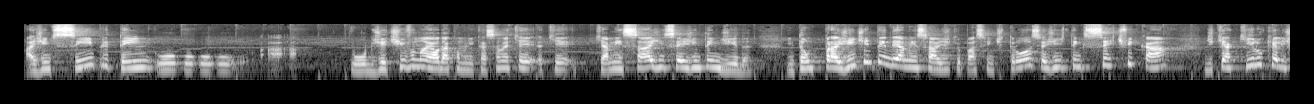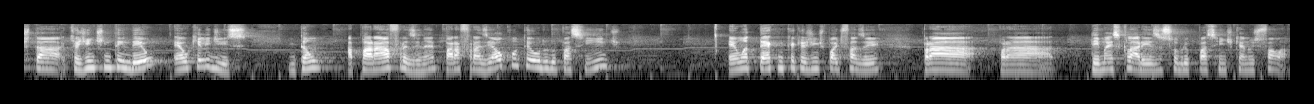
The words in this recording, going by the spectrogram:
a gente sempre tem o, o, o, a, o objetivo maior da comunicação é que, que, que a mensagem seja entendida. Então, para a gente entender a mensagem que o paciente trouxe, a gente tem que certificar de que aquilo que ele está, que a gente entendeu é o que ele disse. Então, a paráfrase, né, parafrasear o conteúdo do paciente é uma técnica que a gente pode fazer para ter mais clareza sobre o que o paciente quer nos falar.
